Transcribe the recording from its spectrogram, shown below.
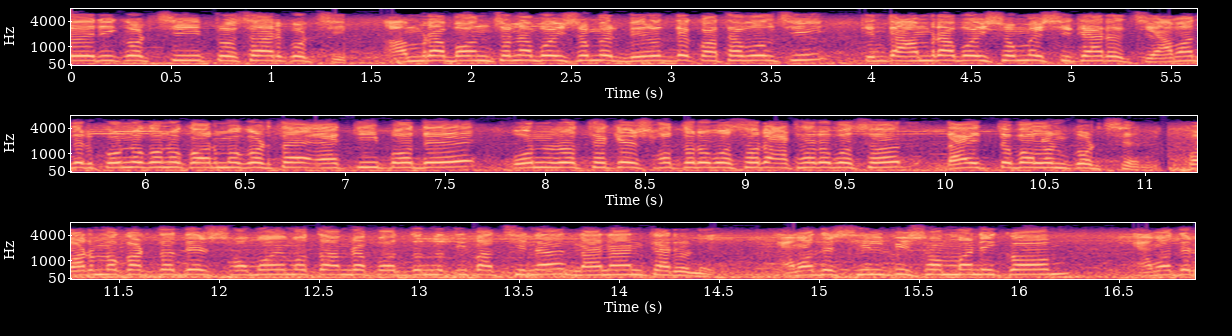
তৈরি করছি, প্রচার করছি। আমরা বঞ্চনা বৈষম্যের বিরুদ্ধে কথা বলছি, কিন্তু আমরা বৈষম্যের শিকার হচ্ছি। আমাদের কোনো কোনো কর্মকর্তা একই পদে পনেরো থেকে সতেরো বছর, আঠারো বছর দায়িত্ব পালন করছেন। কর্মকর্তাদের সময় মতো আমরা পদোন্নতি পাচ্ছি না নানান কারণে। আমাদের শিল্পী সম্মানী কম আমাদের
